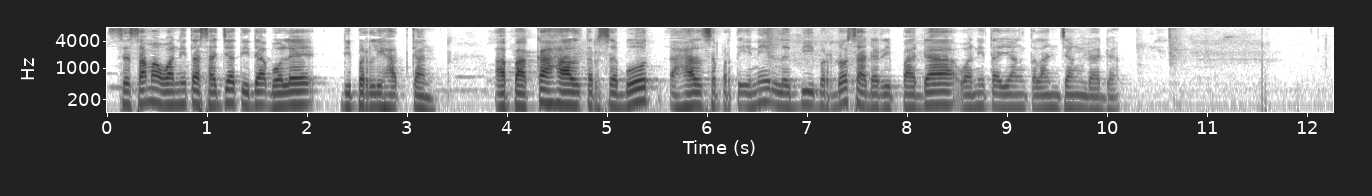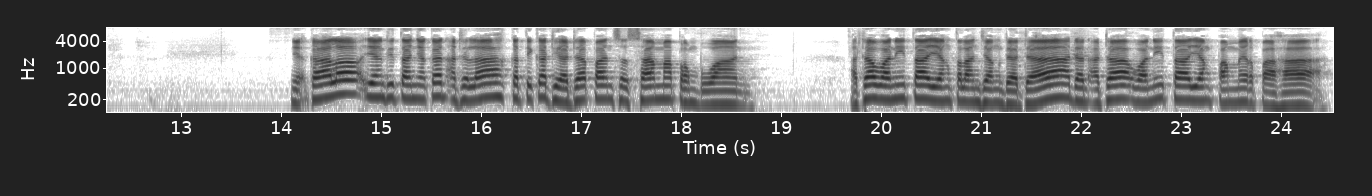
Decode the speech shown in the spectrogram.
sesama wanita saja tidak boleh diperlihatkan. Apakah hal tersebut, hal seperti ini lebih berdosa daripada wanita yang telanjang dada? Ya, kalau yang ditanyakan adalah ketika di hadapan sesama perempuan. Ada wanita yang telanjang dada dan ada wanita yang pamer paha.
